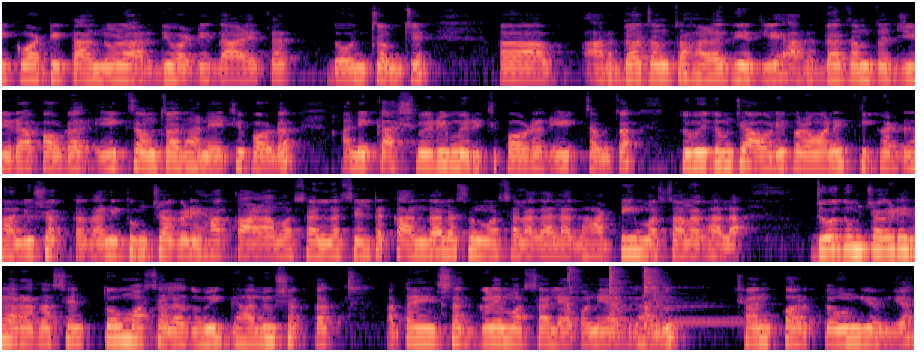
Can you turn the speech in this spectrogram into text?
एक वाटी तांदूळ अर्धी वाटी डाळ येतात दोन चमचे. अर्धा चमचा हळद घेतली अर्धा चमचा जिरा पावडर एक चमचा धान्याची पावडर आणि काश्मीरी मिरची पावडर एक चमचा. तुम्ही तुमच्या आवडीप्रमाणे तिखट घालू शकतात आणि तुमच्याकडे हा काळा मसाला नसेल तर कांदा लसूण मसाला घाला घाटी मसाला घाला. जो तुमच्याकडे घरात असेल तो मसाला तुम्ही घालू शकतात. आता हे सगळे मसाले आपण यात घालून छान परतवून घेऊया.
